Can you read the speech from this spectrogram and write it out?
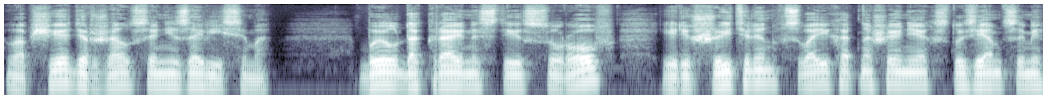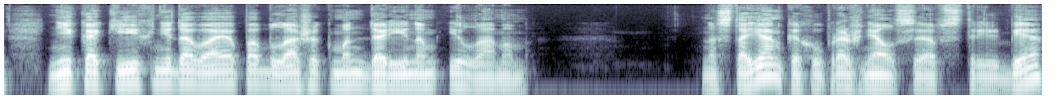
Вообще держался независимо. Был до крайности суров и решителен в своих отношениях с туземцами, никаких не давая поблажек мандаринам и ламам. На стоянках упражнялся в стрельбе,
